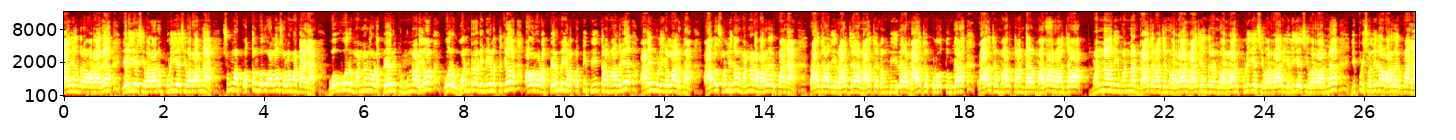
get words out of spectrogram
ராஜேந்திரன் வராரு எலிகேசி வராரு புலிகேசி வராருன்னு சும்மா பொத்தம் பொதுவாலாம் சொல்ல மாட்டாங்க. ஒவ்வொரு மன்னனோட பேருக்கு முன்னாடியும் ஒரு ஒன்றடி நீளத்துக்கு அவரோட பெருமைகளை பற்றி பீத்துற மாதிரி அடைமொழிகள்லாம் இருக்கும். அதை சொல்லி தான் மன்னரை வரவேற்பாங்க. ராஜாதி ராஜ ராஜ கம்பீர ராஜ குலோத்துங்க ராஜ மார்த்தாண்ட மகாராஜா மன்னாதி மன்னன் ராஜராஜன் வர்றார் ராஜேந்திரன் வர்றார் புலிகேசி வர்றார் எலிகேசி வர்றாருன்னு இப்படி சொல்லி தான் வரவேற்பாங்க.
